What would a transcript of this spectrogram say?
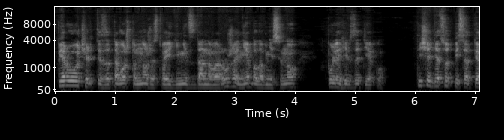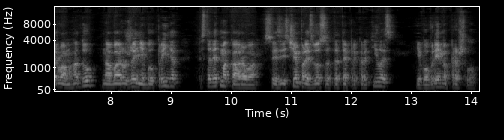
в первую очередь из-за того, что множество единиц данного оружия не было внесено в пулегильзотеку. В 1951 году на вооружение был принят пистолет Макарова, в связи с чем производство ТТ прекратилось, его время прошло.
